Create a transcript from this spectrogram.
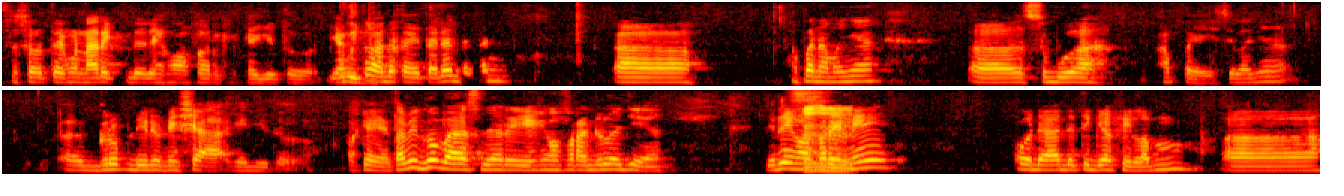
sesuatu yang menarik dari Hangover kayak gitu. Yang itu ada kaitannya dengan uh, apa namanya uh, sebuah apa ya istilahnya uh, grup di Indonesia kayak gitu. Oke, okay, tapi gue bahas dari Hangover dulu aja ya. Jadi Hangover hmm. ini udah ada tiga film uh,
